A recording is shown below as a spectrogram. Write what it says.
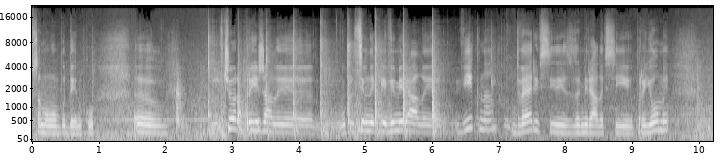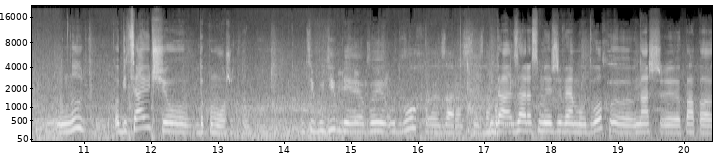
в самому будинку. Е, Вчора приїжджали працівники, виміряли вікна, двері, всі заміряли всі прийоми. Ну, обіцяють, що допоможуть нам. У цій будівлі ви удвох е, зараз знаходитесь? Да, зараз ми живемо вдвох. Е, Наш папа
